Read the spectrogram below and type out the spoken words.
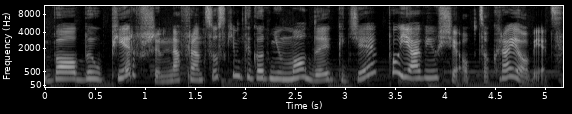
bo był pierwszym na francuskim tygodniu mody, gdzie pojawił się obcokrajowiec.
